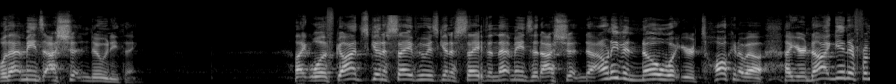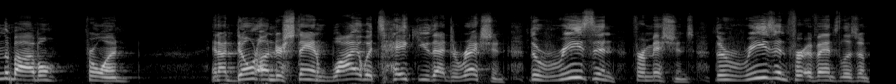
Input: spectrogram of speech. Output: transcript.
Well, that means I shouldn't do anything. Like, well, if God's going to save who he's going to save, then that means that I shouldn't. I don't even know what you're talking about. Like, you're not getting it from the Bible, for one. And I don't understand why it would take you that direction. The reason for missions, the reason for evangelism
